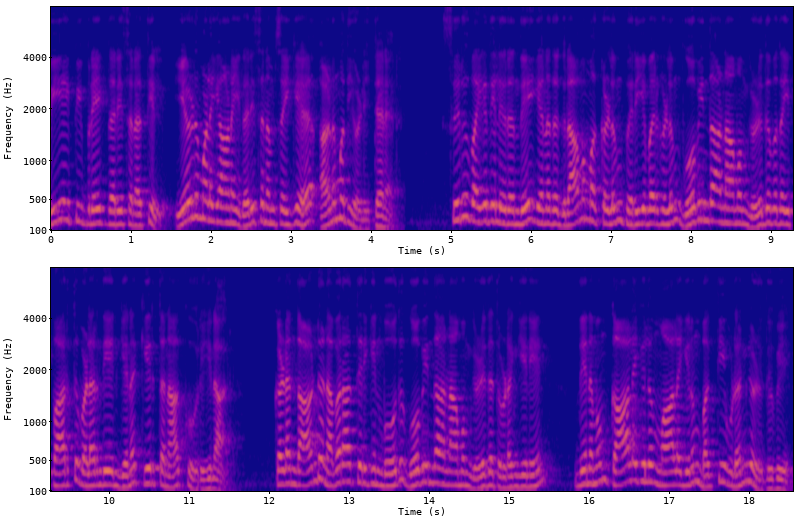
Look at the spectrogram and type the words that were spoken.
விஐபி பிரேக் தரிசனத்தில் ஏழுமலையானை தரிசனம் செய்ய அனுமதி அளித்தனர். சிறு வயதிலிருந்தே எனது கிராம மக்களும் பெரியவர்களும் கோவிந்தா நாமம் எழுதுவதை பார்த்து வளர்ந்தேன் என கீர்த்தனா கூறினார். கடந்த ஆண்டு நவராத்திரியின் போது கோவிந்தா நாமம் எழுத தொடங்கினேன். தினமும் காலையிலும் மாலையிலும் பக்தியுடன் எழுதுவேன்.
